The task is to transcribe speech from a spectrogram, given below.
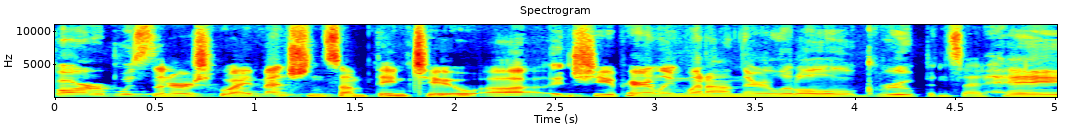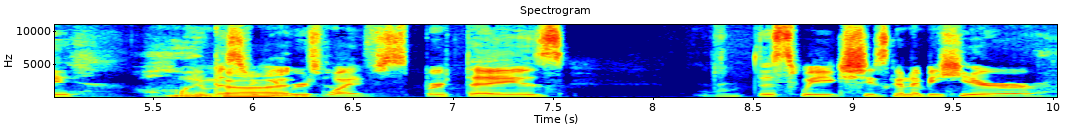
Barb was the nurse who I mentioned something to. Uh, and she apparently went on their little group and said, hey, Oh my you know, Mr. Huber's wife's birthday is this week. She's going to be here.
